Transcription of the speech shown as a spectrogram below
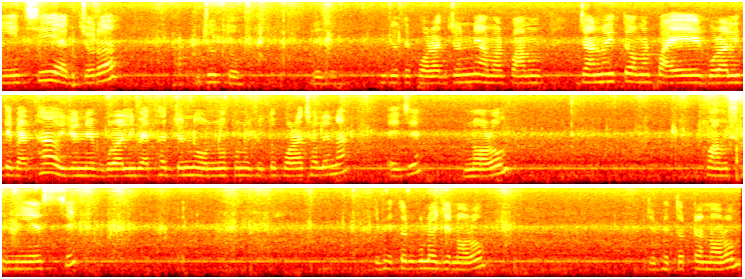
নিয়েছি এক জোড়া জুতো। এই পরার জন্যে আমার পাম জানোই তো আমার পায়ের গোড়ালিতে ব্যথা, ওই জন্যে গোড়ালি ব্যথার জন্য অন্য কোনো জুতো পরা চলে না। এই যে নরম। পামশু নিয়ে এসছি। যে ভেতরগুলো যে নরম, যে ভেতরটা নরম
